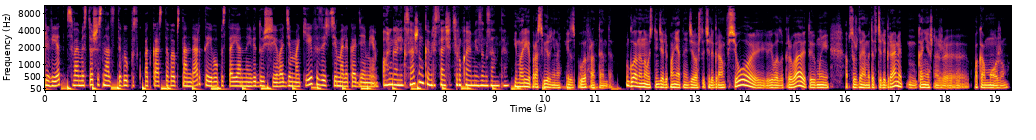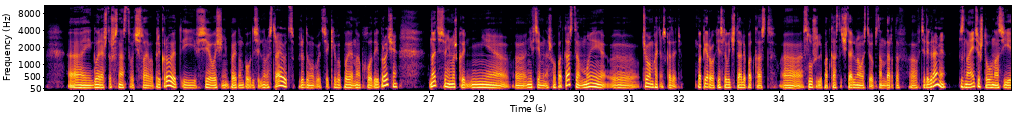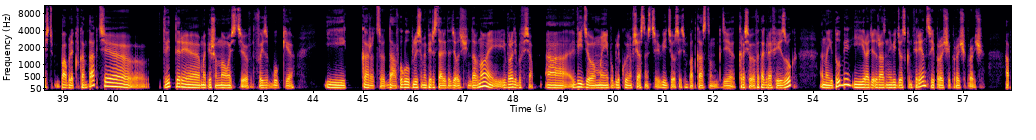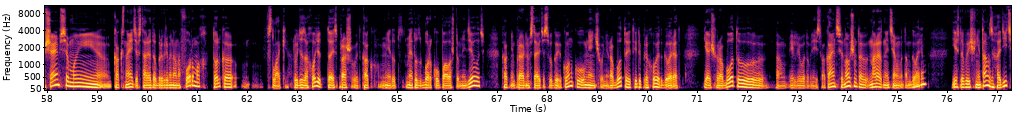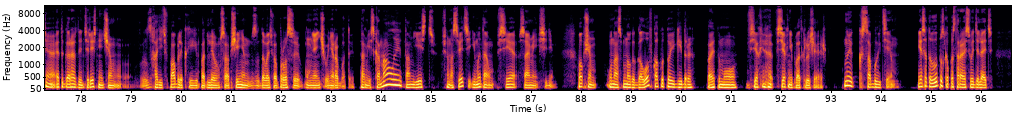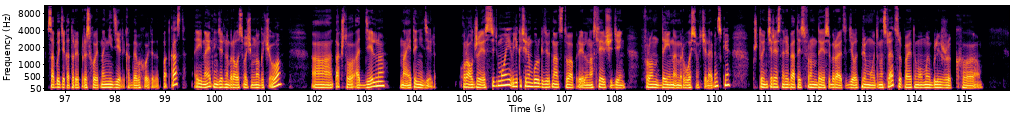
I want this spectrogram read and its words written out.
Привет, с вами 116 выпуск подкаста «Веб-стандарты» и его постоянные ведущие Вадим Макеев из HTML Академии. Ольга Алексашенко, верстальщица руками из Экзанты. И Мария Просвирнина из СПБ Фронтенда. Ну, главная новость недели, понятное дело, что Telegram все, его закрывают, и мы обсуждаем это в Телеграме, конечно же, пока можем. А, и говорят, что 16 числа его прикроют, и все очень по этому поводу сильно расстраиваются, придумывают всякие VPN-обходы и прочее. Но это все немножко не, э, не в теме нашего подкаста. Мы... Э, что вам хотим сказать? Во-первых, если вы читали подкаст, э, слушали подкаст и читали новости веб-стандартов в Телеграме, знаете, что у нас есть паблик ВКонтакте, в Твиттере мы пишем новости, в Фейсбуке, и кажется, да, в Google Plus мы перестали это делать очень давно, и, и вроде бы все. А видео мы публикуем, в частности, видео с этим подкастом, где красивая фотография и звук – на Ютубе и разные видео с конференции и прочее, прочее, прочее. Общаемся мы, как знаете, в старые добрые времена на форумах, только в Slack. Люди заходят туда и спрашивают, как мне тут, у меня тут сборка упала, что мне делать, как мне правильно вставить SVG-иконку, у меня ничего не работает, или приходят, говорят, я ищу работу, там, или вот у меня есть вакансия. Ну, в общем-то, на разные темы мы там говорим. Если вы еще не там, заходите. Это гораздо интереснее, чем заходить в паблик и под левым сообщением задавать вопросы «у меня ничего не работает». Там есть каналы, там есть все на свете, и мы там все сами сидим. В общем, у нас много голов, как у той гидры, поэтому всех, всех не подключаешь. Ну и к событиям. Я с этого выпуска постараюсь выделять события, которые происходят на неделе, когда выходит этот подкаст. И на этой неделе набралось очень много чего. А, так что отдельно на этой неделе. Урал.js 7 в Екатеринбурге 19 апреля, на следующий день Front Day номер 8 в Челябинске. Что интересно, ребята из Front Day собираются делать прямую трансляцию, поэтому мы ближе к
